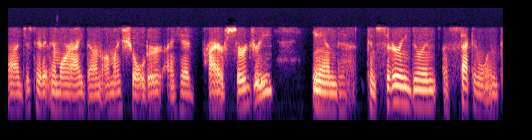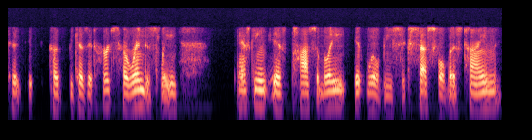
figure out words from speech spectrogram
I just had an MRI done on my shoulder. I had prior surgery, and considering doing a second one could, could because it hurts horrendously asking if possibly it will be successful this time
